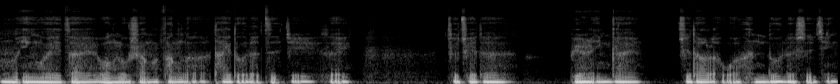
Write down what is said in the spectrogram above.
嗯，因为在网络上放了太多的自己，所以就觉得别人应该知道了我很多的事情。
